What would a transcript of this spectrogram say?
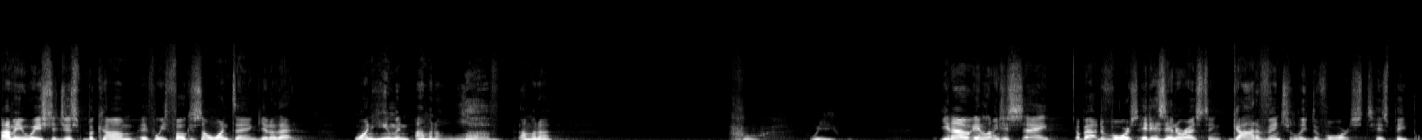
I mean, we should just become, if we focus on one thing, you know, that one human, I'm going to love, I'm going to, we, you know, and let me just say about divorce it is interesting. God eventually divorced his people.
